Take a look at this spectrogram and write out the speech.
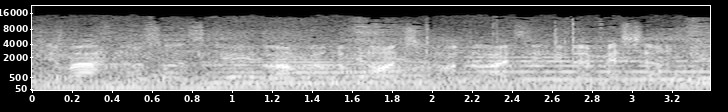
Wie immer, Programm wird um 19.30 Uhr in der Messe angeboten.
